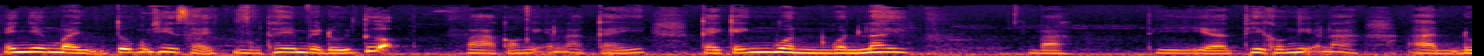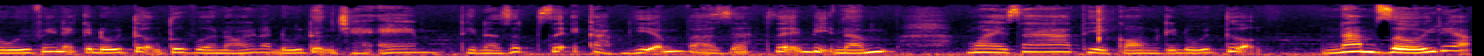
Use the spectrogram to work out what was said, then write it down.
Thế nhưng mà tôi cũng chia sẻ một thêm về đối tượng và có nghĩa là cái cái cái nguồn nguồn lây. Và thì à, thì có nghĩa là à, đối với lại cái đối tượng tôi vừa nói là đối tượng trẻ em thì là rất dễ cảm nhiễm và rất dễ bị nấm. Ngoài ra thì còn cái đối tượng nam giới đấy ạ.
